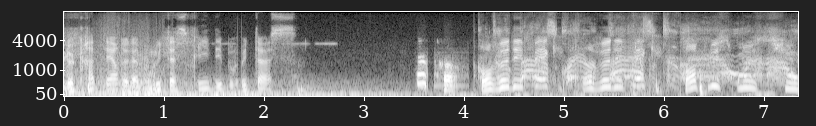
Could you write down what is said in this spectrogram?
Le cratère de la brutasserie des brutasses. D'accord. On veut des pecs, on veut des pecs. En plus monsieur.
